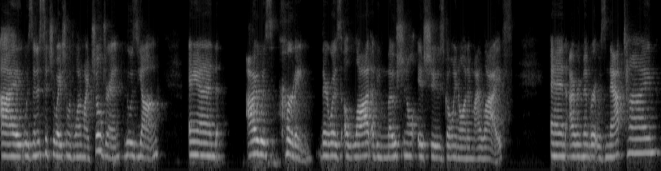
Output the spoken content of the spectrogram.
I was in a situation with one of my children who was young and I was hurting. There was a lot of emotional issues going on in my life. And I remember it was nap time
